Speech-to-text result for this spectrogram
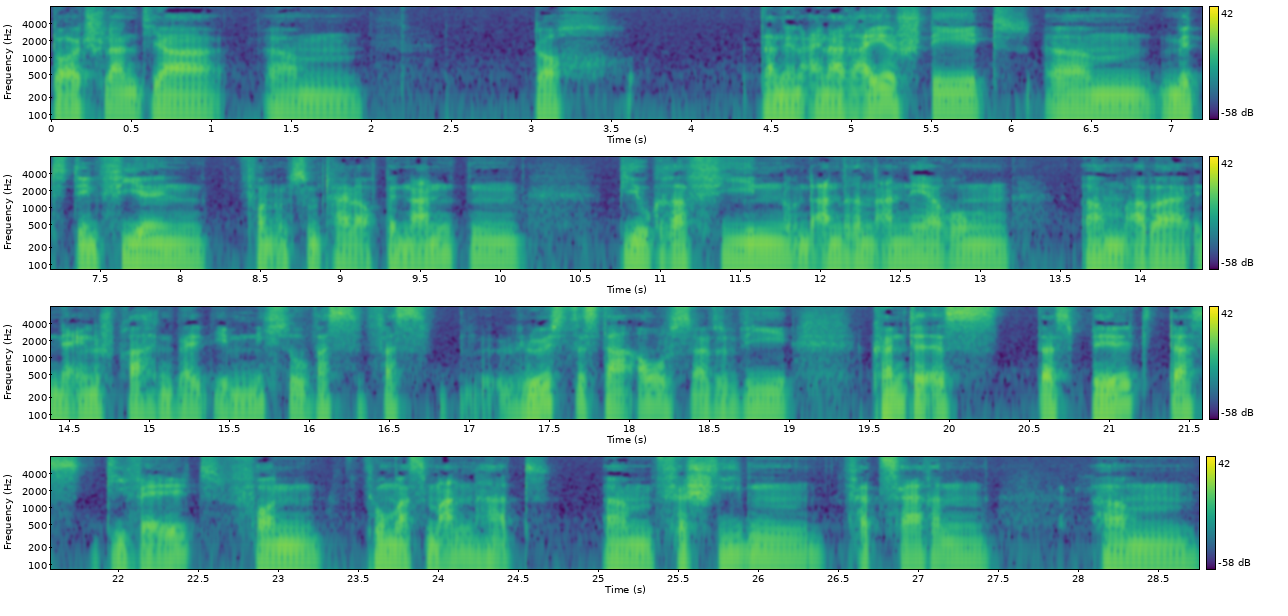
Deutschland ja ähm, doch dann in einer Reihe steht ähm, mit den vielen von uns zum Teil auch benannten Biografien und anderen Annäherungen ähm, aber in der englischsprachigen Welt eben nicht so. Was, was löst es da aus? Also wie könnte es das Bild, das die Welt von Thomas Mann hat, ähm, verschieben, verzerren? Ähm,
